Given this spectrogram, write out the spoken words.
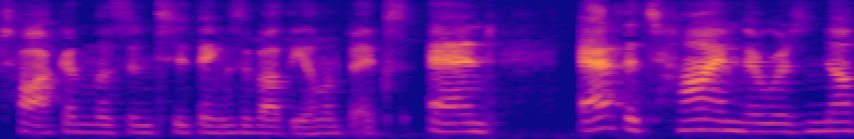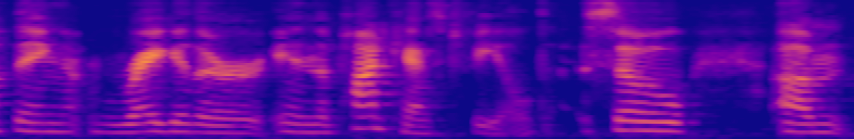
talk and listen to things about the Olympics. And at the time there was nothing regular in the podcast field. So um,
